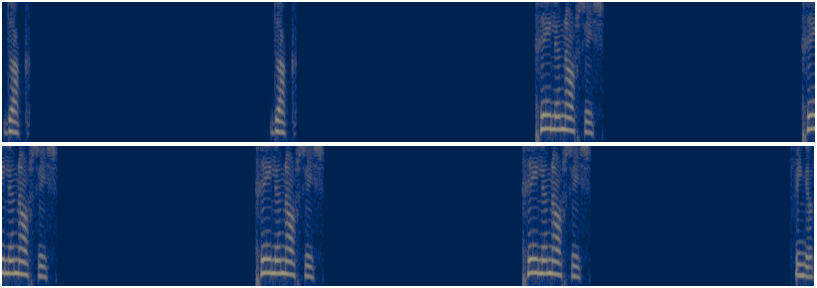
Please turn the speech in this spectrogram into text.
Dak. Dak gele narcis gele narcis gele narcis gele narcis vinger.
